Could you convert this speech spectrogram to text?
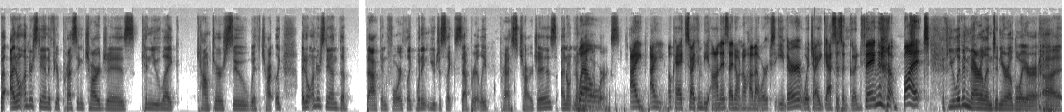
But I don't understand if you're pressing charges, can you like counter sue with charge? Like, I don't understand the back and forth like wouldn't you just like separately press charges i don't know well, how that works i i okay so i can be honest i don't know how that works either which i guess is a good thing but if you live in maryland and you're a lawyer uh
